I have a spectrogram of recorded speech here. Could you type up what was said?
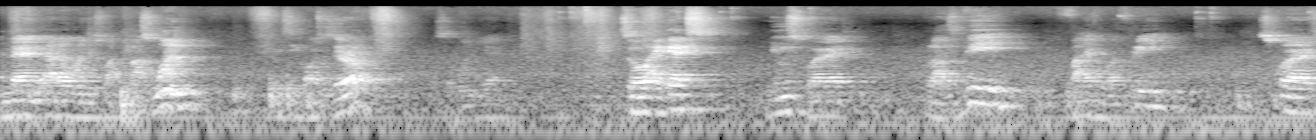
and then the other one is what? Plus 1 is equal to 0. So 1 here. So I get u squared plus v 5 over 3 squared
